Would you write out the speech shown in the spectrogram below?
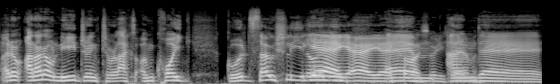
I don't and I don't need drink to relax. I'm quite good socially. You know what yeah, I mean? yeah, yeah. Um, and uh,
